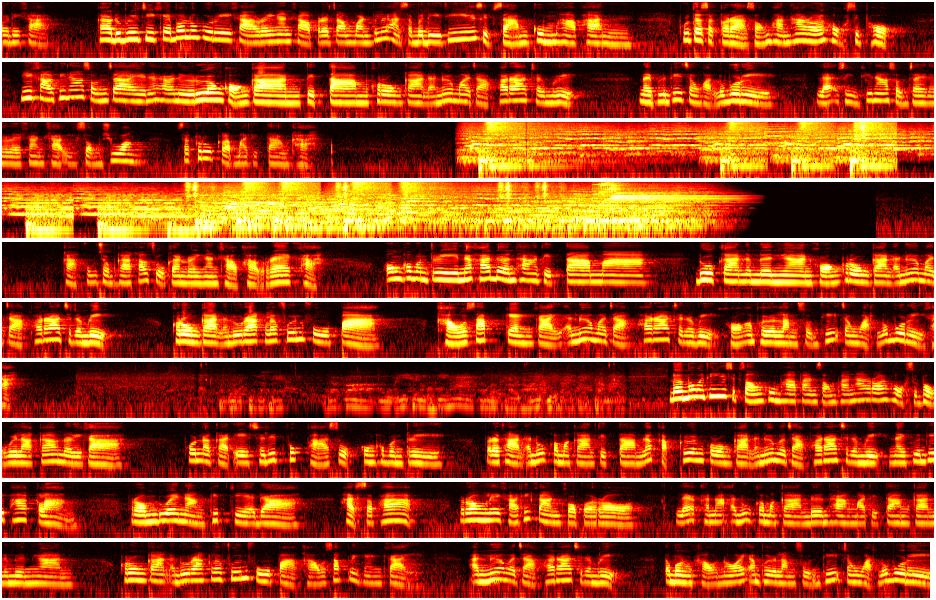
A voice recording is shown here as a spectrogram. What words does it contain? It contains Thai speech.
สวัสดีค่ะ ข่าว WG Cable ลพบุรีค่ะ รายงานข่าวประจำวันพฤหัสบดีที่ 23 กุมภาพันธ์ พุทธศักราช 2566 มีข่าวที่น่าสนใจนะคะในเรื่องของการติดตามโครงการอันเนื่องมาจากพระราชดำริ ในพื้นที่จังหวัดลบบุรี และสิ่งที่น่าสนใจในรายการข่าวอีก 2 ช่วง สักครู่กลับมาติดตามค่ะ ค่ะคุณผู้ชมคะเข้าสู่การรายงานข่าวข่าวแรกค่ะ องคมนตรีนะคะเดินทางติดตามมาดูการดำเนินงานของโครงการอันเนื่องมาจากพระราชดำริ โครงการอนุรักษ์และฟื้นฟูป่า เขาทรัพย์แกงไก่อันเนื่องมาจากพระราชดำริของอำเภอลำสนธิจังหวัดลบบุรีค่ะแล้วก็หมู่นี้เป็นหมู่ที่5ตำบลเขาน้อยอยู่ห่างไปประมาณโดยเมื่อวันที่ 22 กุมภาพันธ์ 2566 เวลา 9 นาฬิกา พลอากาศเอกชลิตพุกผาสุของคมนตรี ประธานอนุกรรมการติดตามและขับเคลื่อนโครงการอันเนื่องมาจากพระราชดำริในพื้นที่ภาคกลาง พร้อมด้วยนางพิเจยดา หัดสภาค รองเลขาธิการกปร และคณะอนุกรรมการเดินทางมาติดตามการดำเนินงาน โครงการอนุรักษ์และฟื้นฟูป่าเขาทรัพย์แกงไก่ อันเนื่องมาจากพระราชดำริตำบลเขาน้อยอำเภอลำสนที่จังหวัดลบบุรี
